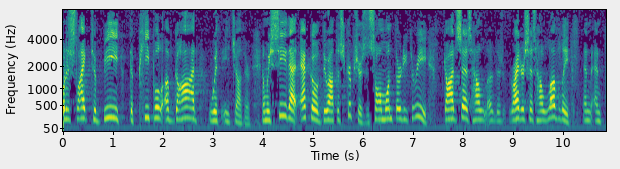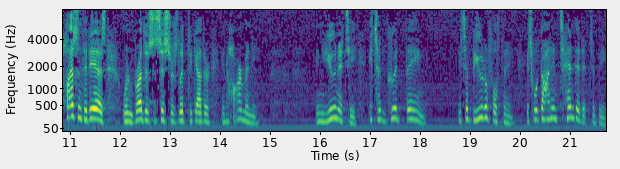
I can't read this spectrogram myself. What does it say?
what it's like to be the people of God with each other. And we see that echoed throughout the scriptures. In Psalm 133, God says how, uh, the writer says how lovely and, and pleasant it is when brothers and sisters live together in harmony, in unity. It's a good thing, it's a beautiful thing. It's what God intended it to be.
